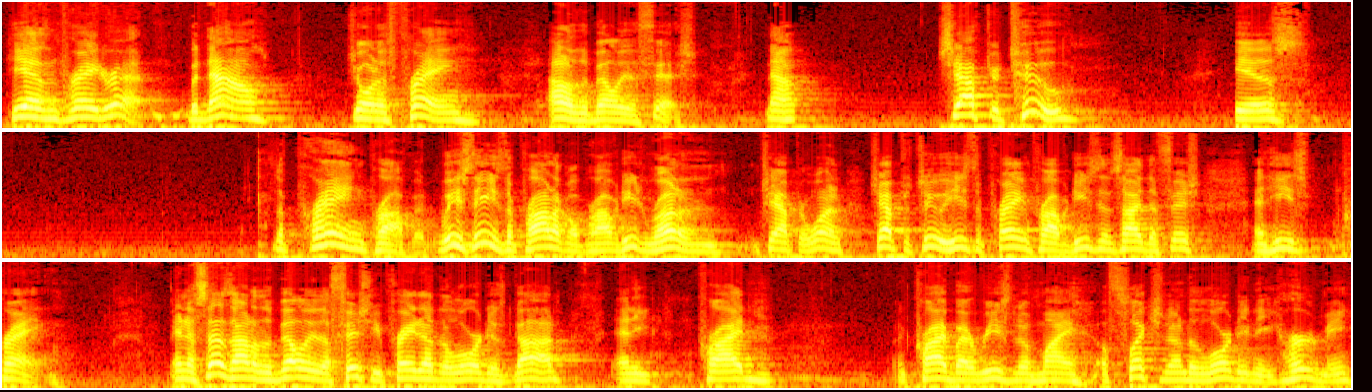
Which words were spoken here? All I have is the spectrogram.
He hasn't prayed yet. But now, Jonah's praying out of the belly of the fish. Now, Chapter 2 is the praying prophet. We see he's the prodigal prophet. He's running in chapter 1. Chapter 2, he's the praying prophet. He's inside the fish and he's praying. And it says, out of the belly of the fish, he prayed unto the Lord his God, and he cried and cried by reason of my affliction unto the Lord, and he heard me.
